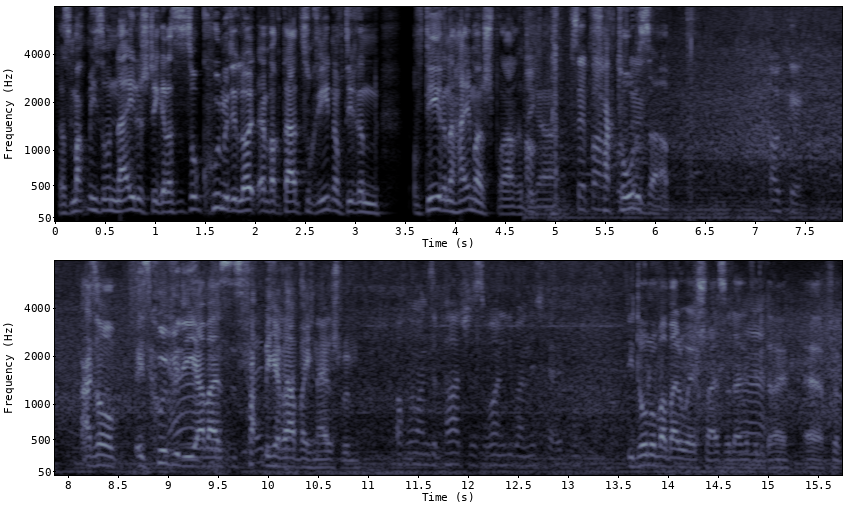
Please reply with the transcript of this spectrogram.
das macht mich so neidisch, Digga. Das ist so cool, mit den Leuten einfach da zu reden auf deren, auf deren Heimatsprache, Digga. un Fuck. Todes ab. Okay. Also, ist cool für die, aber es ist fuck mich einfach ab, weil ich neidisch bin. Auch wenn man sympathisch ist, wollen lieber nicht helfen. Die Dono war by the way scheiße, deine für die drei. Äh, fünf.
